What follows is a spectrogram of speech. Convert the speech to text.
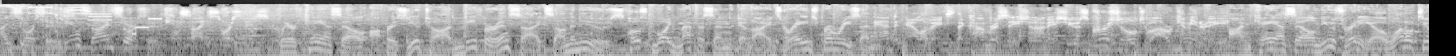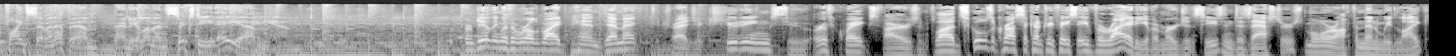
Inside Sources. Inside Sources. Inside Sources. Where KSL offers Utah deeper insights on the news. Host Boyd Matheson divides rage from reason and elevates the conversation on issues crucial to our community. On KSL News Radio 102.7 FM and 1160 AM. From dealing with a worldwide pandemic to tragic shootings to earthquakes, fires, and floods, schools across the country face a variety of emergencies and disasters more often than we'd like.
